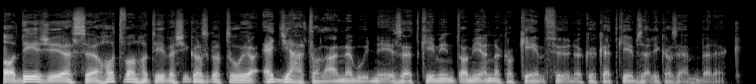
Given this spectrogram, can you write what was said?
A DGS 66 éves igazgatója egyáltalán nem úgy nézett ki, mint ami ennek a kémfőnököket képzelik az emberek.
